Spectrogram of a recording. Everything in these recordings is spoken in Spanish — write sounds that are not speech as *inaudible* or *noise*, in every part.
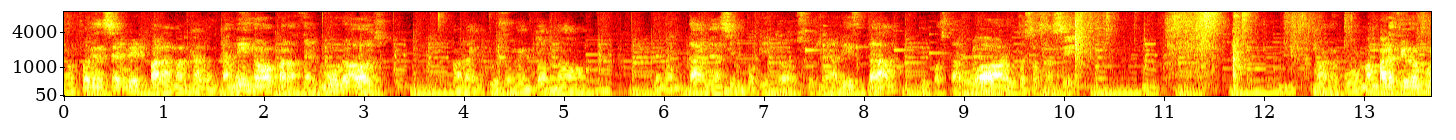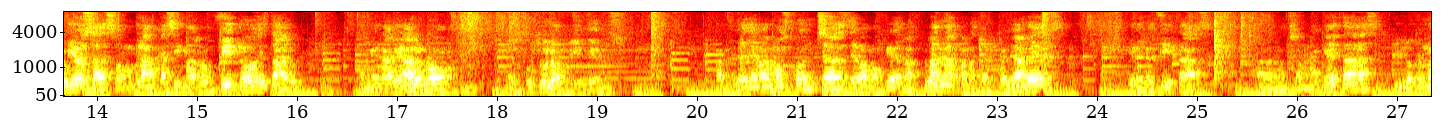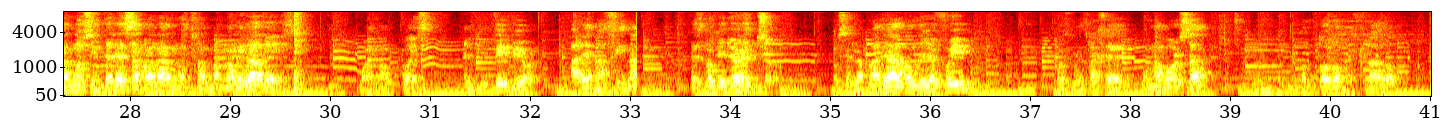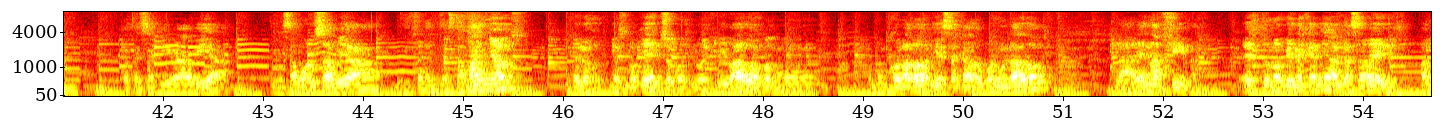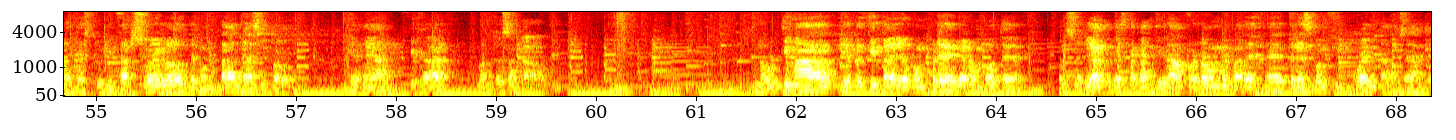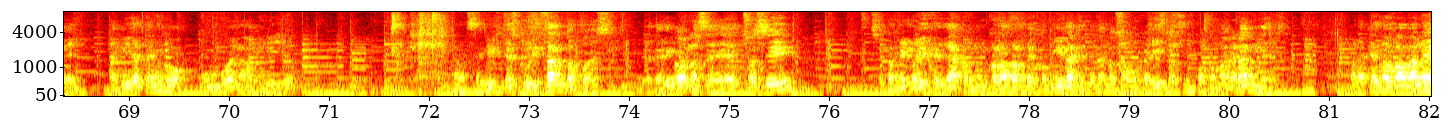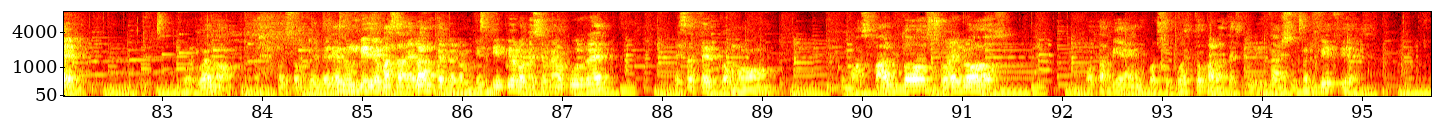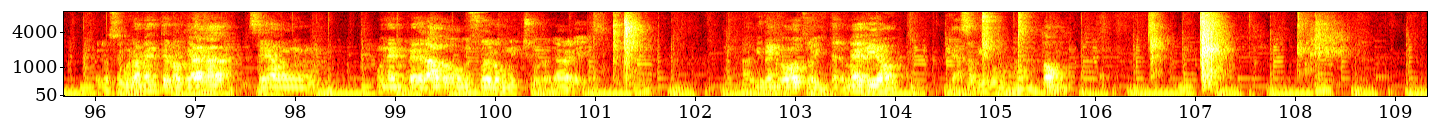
Nos pueden servir para marcar un camino, para hacer muros, para incluso un entorno de montaña así un poquito surrealista, tipo Star Wars, cosas así. Bueno, como me han parecido curiosas, son blancas y marroncitos y tal. También haré algo en futuros vídeos. Bueno, ya llevamos conchas, llevamos piedras planas para hacer collares, piedrecitas para nuestras maquetas y lo que más nos interesa para nuestras manualidades, bueno, pues en principio arena fina. Es lo que yo he hecho. Pues en la playa donde yo fui, pues me traje una bolsa con todo mezclado entonces aquí había, en esa bolsa había de diferentes tamaños, que es lo que he hecho, pues lo he cribado con un, un colador y he sacado por un lado la arena fina. Esto nos viene genial, ya sabéis, para texturizar suelos, de montañas y todo. Genial, fijar cuánto he sacado. La última piedrecita que yo compré, que era un bote, pues sería de esta cantidad fueron, me parece, 3,50, o sea que aquí ya tengo un buen ahorrillo para seguir texturizando, pues, ya te digo, las he hecho así. Eso también lo hice ya con un colador de comida que tiene los agujeritos un poco más grandes. ¿Para qué nos va a valer? Pues bueno, os sorprenderé en un vídeo más adelante, pero en principio lo que se me ocurre es hacer como, como asfalto, suelos, o también, por supuesto, para texturizar superficies. Pero seguramente lo que haga sea un, un empedrado, un suelo muy chulo, ya veréis. Aquí tengo otro intermedio, que ha salido un montón.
